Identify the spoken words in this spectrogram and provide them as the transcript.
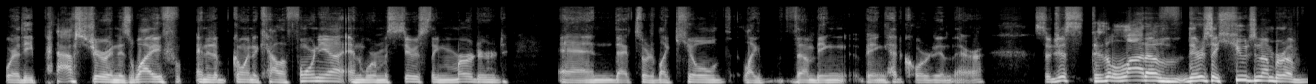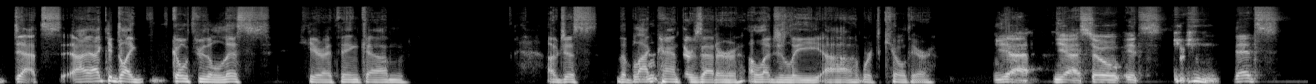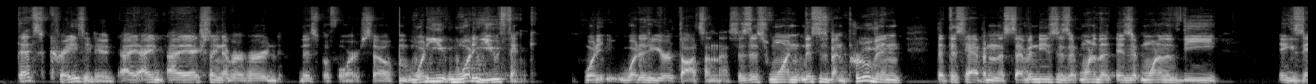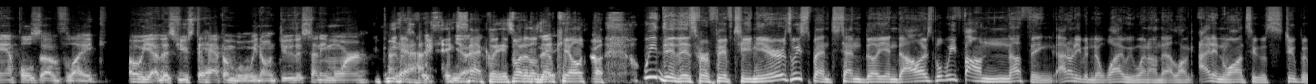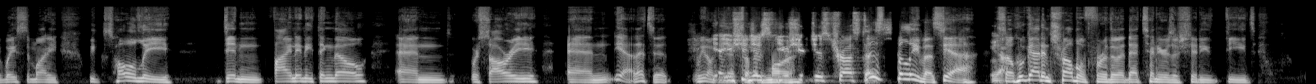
Where the pastor and his wife ended up going to California and were mysteriously murdered, and that sort of like killed like them being being headquartered in there. So just there's a lot of there's a huge number of deaths. I, I could like go through the list here. I think um, of just the Black Panthers that are allegedly uh, were killed here. Yeah, yeah. So it's that's that's crazy, dude. I, I I actually never heard this before. So um, what do you what do you think? What you, what are your thoughts on this? Is this one? This has been proven that this happened in the seventies. Is it one of the? Is it one of the examples of like oh yeah, this used to happen, but we don't do this anymore. Yeah, exactly. Yeah. It's one of those MK Ultra. We did this for 15 years. We spent 10 billion dollars, but we found nothing. I don't even know why we went on that long. I didn't want to. It was stupid, waste of money. We totally didn't find anything though, and we're sorry. And yeah, that's it. We don't. Yeah, you should just anymore. you should just trust us. Just believe us. Yeah. yeah. So who got in trouble for the that 10 years of shitty deeds?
